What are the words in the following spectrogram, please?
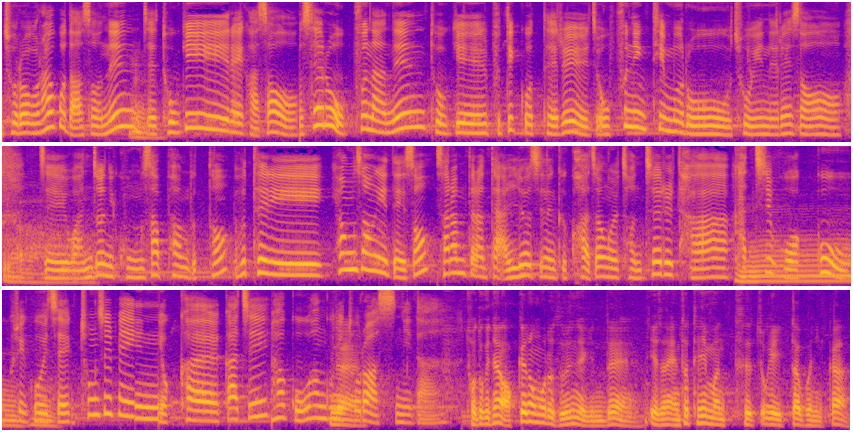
졸업을 하고 나서는 음. 이제 독일에 가서 새로 오픈하는 독일 부티크 호텔을 이제 오프닝 팀으로 조인을 해서 이야. 이제 완전히 공사판부터 호텔이 형성이 돼서 사람들한테 알려지는 그 과정을 전체를 다 같이 음. 보았고 그리고 음. 이제 총질배인 역할까지 하고 한국에 네. 돌아왔습니다. 저도 그냥 어깨너머로 들은 얘기인데 예전에 엔터테인먼트 쪽에 있다 보니까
